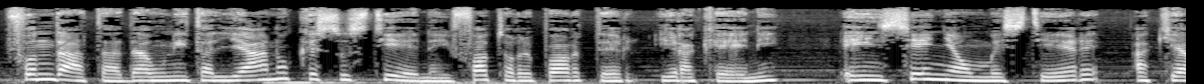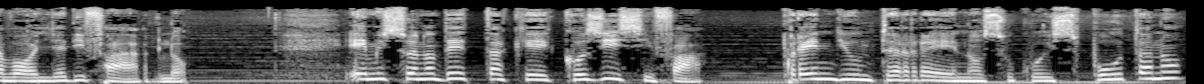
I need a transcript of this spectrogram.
fondata da un italiano che sostiene i fotoreporter iracheni e insegna un mestiere a chi ha voglia di farlo. E mi sono detta che così si fa. Prendi un terreno su cui sputano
